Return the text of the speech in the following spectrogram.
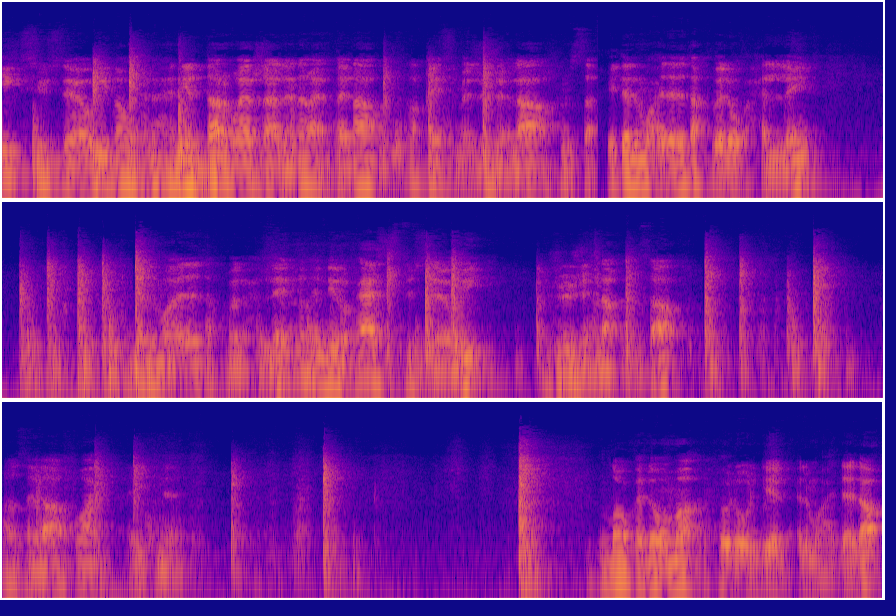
إكس يساوي donc هنا عندي الضرب غيرجع لهنا غيعطينا القسمة جوج على خمسة. إذا المعادلة تقبل حلين. إذا المعادلة تقبل حلين donc نديرو أس تساوي جوج على خمسة. فاصلة واحد اثنان. دونك هادو هما الحلول ديال المعادلة.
